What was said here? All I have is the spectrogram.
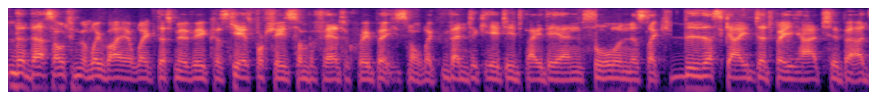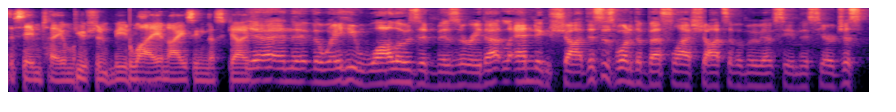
Th- That's ultimately why I like this movie because he is portrayed sympathetically, but he's not like vindicated by the end. Nolan is like, this guy did what he had to, but at the same time, you shouldn't be lionizing this guy. Yeah, and the the way he wallows in misery, that ending shot. This is one of the best last shots of a movie I've seen this year. Just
